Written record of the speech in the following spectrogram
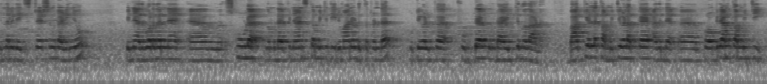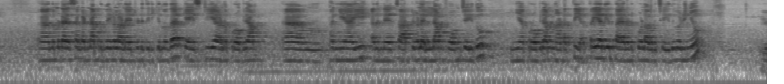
ഇന്നലെ രജിസ്ട്രേഷൻ കഴിഞ്ഞു. പിന്നെ അതുപോലെ തന്നെ സ്കൂൾ നമ്മുടെ ഫിനാൻസ് കമ്മിറ്റി തീരുമാനം എടുത്തിട്ടുണ്ട്. കുട്ടികൾക്ക് ഫുഡ് ഉണ്ടായിരിക്കുന്നതാണ്. ബാക്കിയുള്ള കമ്മിറ്റികളൊക്കെ അതിന്റെ പ്രോഗ്രാം കമ്മിറ്റി നമ്മുടെ സംഘടനാ പ്രതിനിധികളാണ് ഏറ്റെടുത്തിരിക്കുന്നത്. കെ എസ് ടി ആണ് പ്രോഗ്രാം ഭംഗിയായി അതിന്റെ ചാർട്ടുകളെല്ലാം ഫോം ചെയ്തു. ഇനി ആ പ്രോഗ്രാം നടത്തി അത്രയധികം തയ്യാറെടുപ്പുകൾ അവർ ചെയ്തു കഴിഞ്ഞു. ഈ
